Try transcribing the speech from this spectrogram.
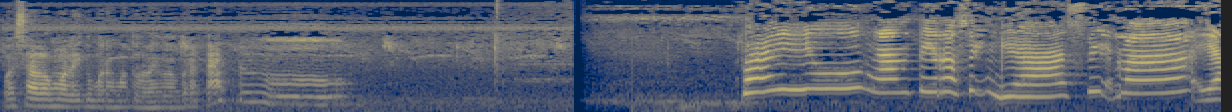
Wassalamualaikum warahmatullahi wabarakatuh ya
